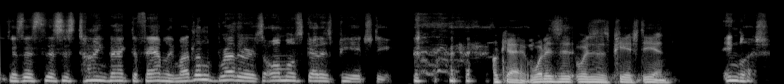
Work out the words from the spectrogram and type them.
because this this is tying back to family. My little brother has almost got his PhD Okay. What is it? What is his PhD in? English.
